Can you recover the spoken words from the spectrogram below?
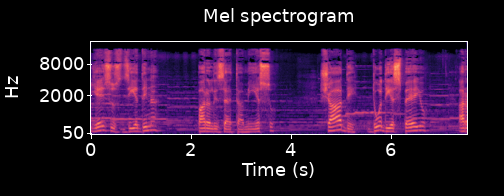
Jēzus dziedina paralizētā miesu, šādi dod iespēju ar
